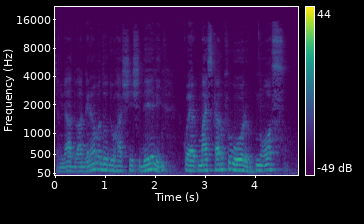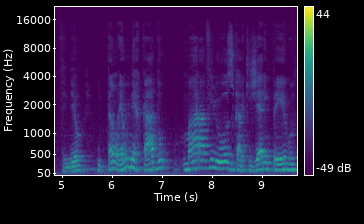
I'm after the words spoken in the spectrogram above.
tá ligado? A grama do, do rachixe dele é mais caro que o ouro. Nossa. Entendeu? Então é um mercado maravilhoso, cara, que gera emprego,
